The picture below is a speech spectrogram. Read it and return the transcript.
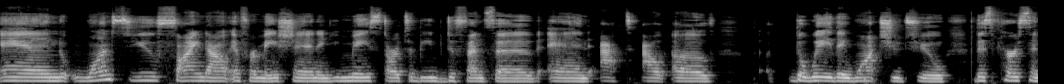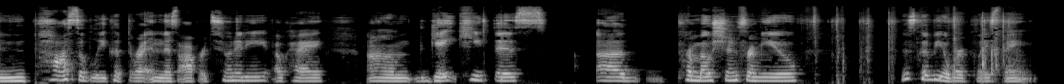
And once you find out information and you may start to be defensive and act out of the way they want you to, this person possibly could threaten this opportunity. Okay. Um, gatekeep this uh, promotion from you. This could be a workplace thing.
